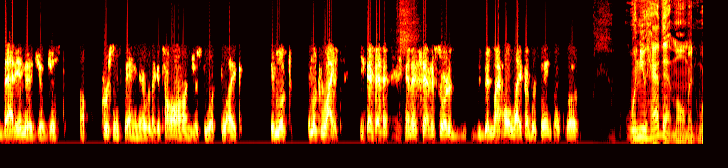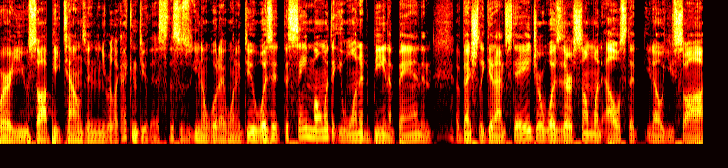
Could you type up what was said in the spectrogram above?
that image of just a person standing there with a guitar on just looked like it looked it looked right. and it's kind of sort of been my whole life ever since, I suppose. When you had that moment where you saw Pete Townshend and you were like, I can do this. This is, you know, what I want to do. Was it the same moment that you wanted to be in a band and eventually get on stage? Or was there someone else that, you know, you saw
